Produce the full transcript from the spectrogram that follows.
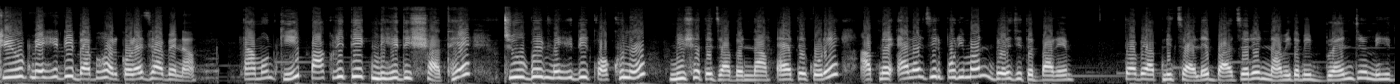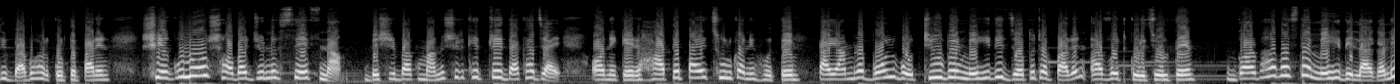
টিউব মেহেদি ব্যবহার করা যাবে না। এমনকি প্রাকৃতিক মেহেদির সাথে টিউবের মেহেদি কখনো মিশাতে যাবেন না। এতে করে আপনার অ্যালার্জির পরিমাণ বেড়ে যেতে পারে। তবে আপনি চাইলে বাজারের নামি দামি ব্র্যান্ডের মেহেদি ব্যবহার করতে পারেন। সেগুলো সবার জন্য সেফ না। বেশিরভাগ মানুষের ক্ষেত্রে দেখা যায়, অনেকের হাতে পায়ে চুলকানি হতে। তাই আমরা বলব, টিউবের মেহেদি যতটা পারেন অ্যাভয়েড করে চলতে। গর্ভাবস্থায় মেহেদি লাগালে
